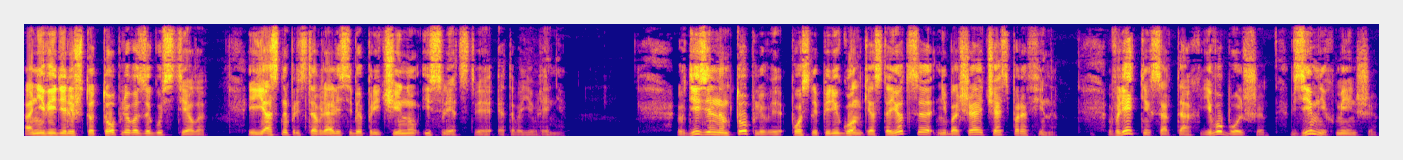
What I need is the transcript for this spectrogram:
Они видели, что топливо загустело, и ясно представляли себе причину и следствие этого явления. В дизельном топливе после перегонки остается небольшая часть парафина. В летних сортах его больше, в зимних меньше.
